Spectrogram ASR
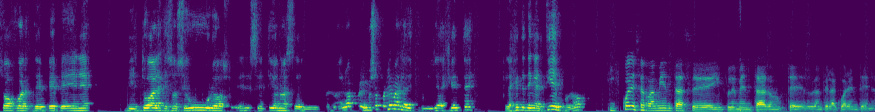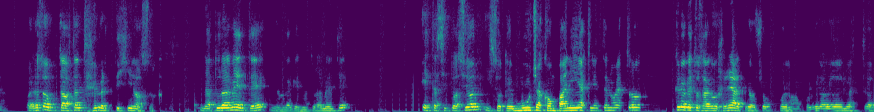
software de VPN virtuales que son seguros, en ese sentido no es el problema. El mayor problema es la disponibilidad de gente, que la gente tenga el tiempo, ¿no? ¿Y cuáles herramientas eh, implementaron ustedes durante la cuarentena? Bueno, eso está bastante vertiginoso. Naturalmente, la verdad que es naturalmente, esta situación hizo que muchas compañías, clientes nuestros, creo que esto es algo en general, pero yo, bueno, por lo menos hablo de nuestra,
